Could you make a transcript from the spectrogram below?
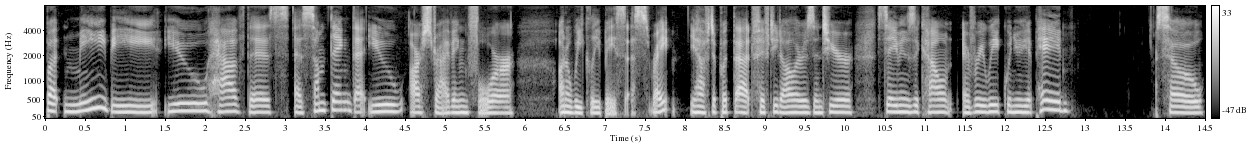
but maybe you have this as something that you are striving for on a weekly basis, right? You have to put that $50 into your savings account every week when you get paid. So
